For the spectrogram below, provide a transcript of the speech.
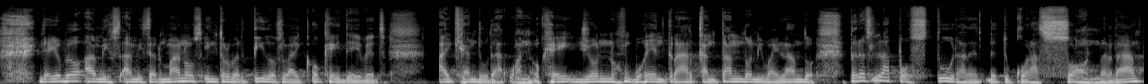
Ya yo veo a mis, a mis hermanos introvertidos, like, ok, David, I can't do that one, ok. Yo no voy a entrar cantando ni bailando, pero es la postura de, de tu corazón, ¿verdad?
